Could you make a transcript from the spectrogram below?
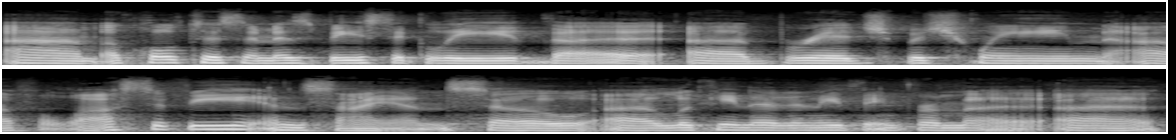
Um, occultism is basically the uh, bridge between uh, philosophy and science. So, uh, looking at anything from a, a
